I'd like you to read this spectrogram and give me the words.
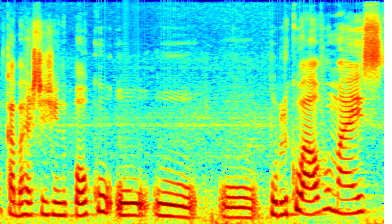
acaba restringindo um pouco o, o, o público-alvo, mas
